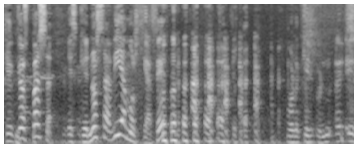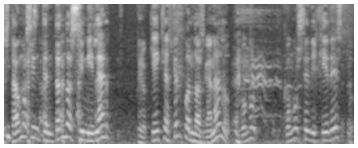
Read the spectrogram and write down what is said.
¿qué, qué os pasa? Es que no sabíamos qué hacer. Porque eh, estábamos intentando asimilar, pero ¿qué hay que hacer cuando has ganado? ¿Cómo, cómo se digiere esto?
